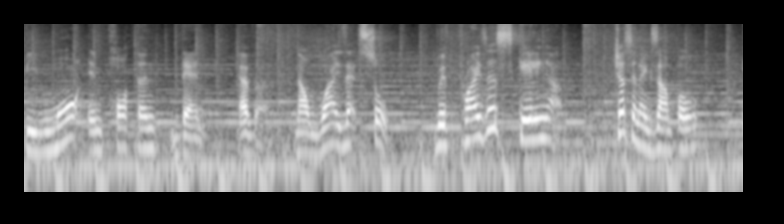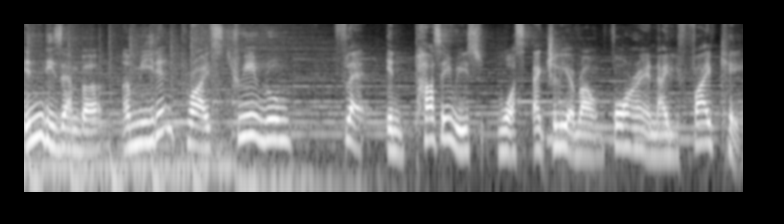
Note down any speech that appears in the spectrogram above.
be more important than ever. Now why is that so? With prices scaling up, just an example, in December, a median price three room flat in Pasir Ris was actually around 495k.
